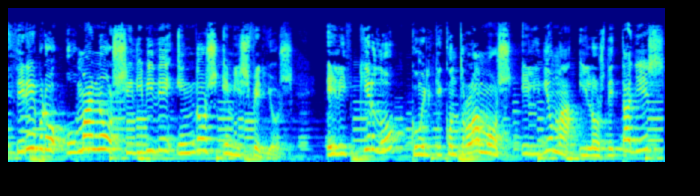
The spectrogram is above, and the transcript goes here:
cerebro humano se divide en dos hemisferios. El izquierdo, con el que controlamos el idioma y los detalles,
